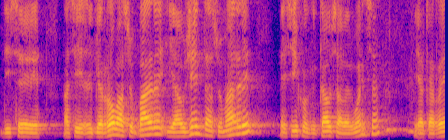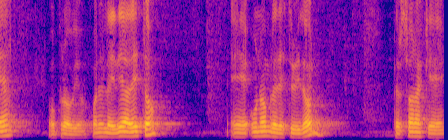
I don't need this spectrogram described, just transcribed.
Dice así, el que roba a su padre y ahuyenta a su madre es hijo que causa vergüenza y acarrea oprobio. ¿Cuál es la idea de esto? Eh, un hombre destruidor, personas que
